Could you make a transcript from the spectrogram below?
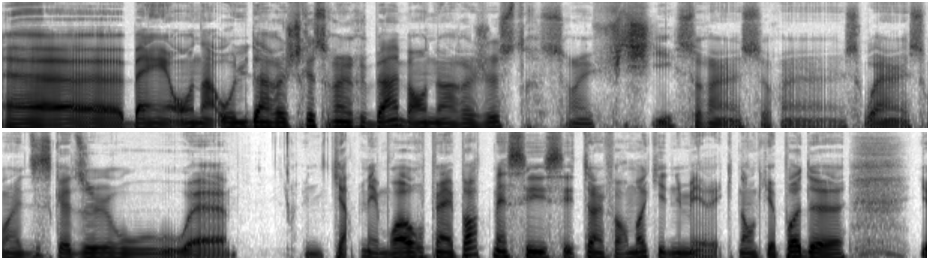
euh, ben, on a, au lieu d'enregistrer sur un ruban, ben, on enregistre sur un fichier, sur un, sur un, soit, un soit un disque dur ou euh, une carte mémoire ou peu importe, mais c'est un format qui est numérique. Donc, il n'y a pas de. Y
